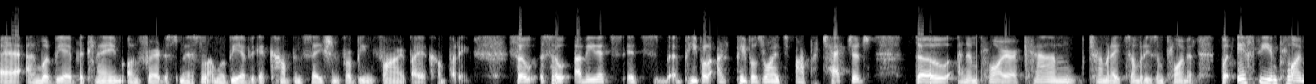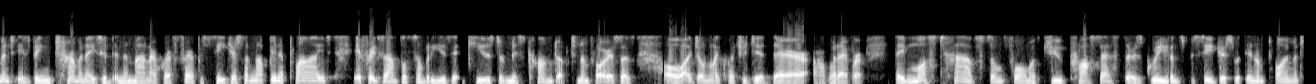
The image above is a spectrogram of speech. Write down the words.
uh, and will be able to claim unfair dismissal and will be able to get compensation for being fired by a company. So, so I mean, it's, it's, people are, people's rights are protected though an employer can terminate somebody's employment. But if the employment is being terminated in a manner where fair procedures have not been applied, if, for example, somebody is accused of misconduct, and an employer says, Oh, I don't like what you did there, or whatever, they must have some form of due process. There's grievance procedures within employment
